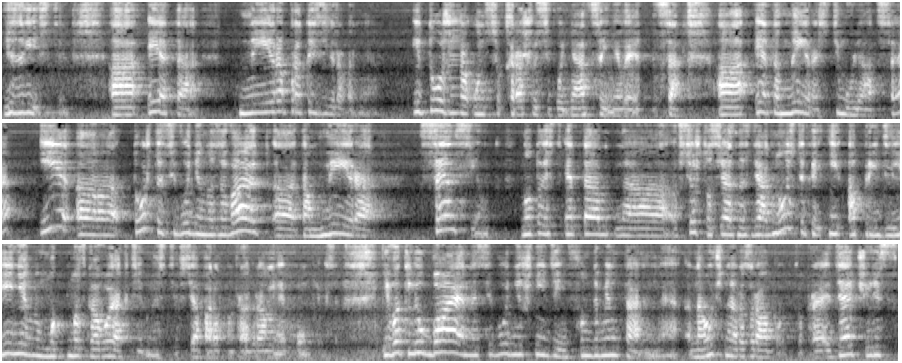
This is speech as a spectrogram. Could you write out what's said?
известен. А, это нейропротезирование и тоже он хорошо сегодня оценивается, а, это нейростимуляция. И а, то, что сегодня называют а, там нейросенсинг, ну, то есть это все, что связано с диагностикой и определением мозговой активности, все аппаратно-программные комплексы. И вот любая на сегодняшний день фундаментальная научная разработка, пройдя через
